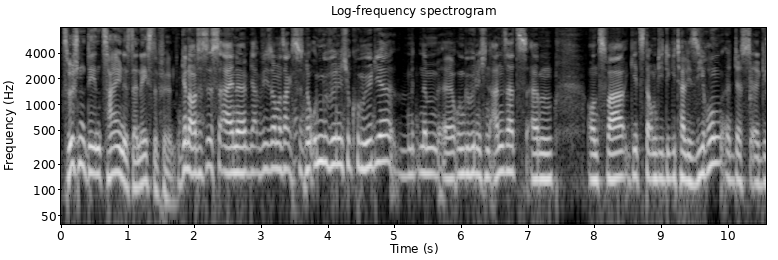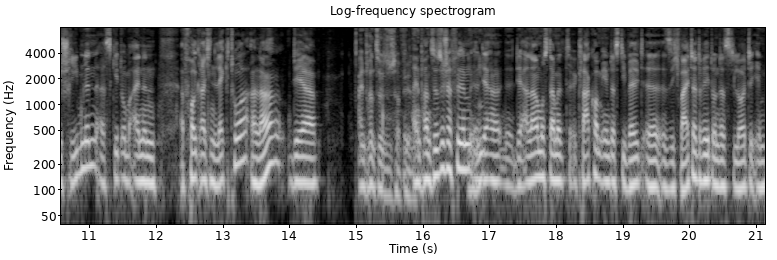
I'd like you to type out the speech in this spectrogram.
Zwischen den Zeilen ist der nächste Film. Genau, das ist eine, ja, wie soll man sagen, es ist eine ungewöhnliche Komödie mit einem äh, ungewöhnlichen Ansatz. Ähm, und zwar geht es da um die Digitalisierung äh, des äh, Geschriebenen. Es geht um einen erfolgreichen Lektor, Alain, der Ein französischer Film. ein französischer Film, äh, der, der Alain muss damit klarkommen, eben, dass die Welt äh, sich weiterdreht und dass die Leute eben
